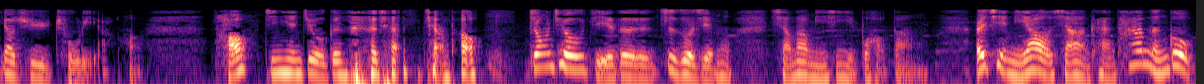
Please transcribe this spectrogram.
要去处理啊！哈，好，今天就跟大家讲到中秋节的制作节目，想到明星也不好当，而且你要想想看，他能够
